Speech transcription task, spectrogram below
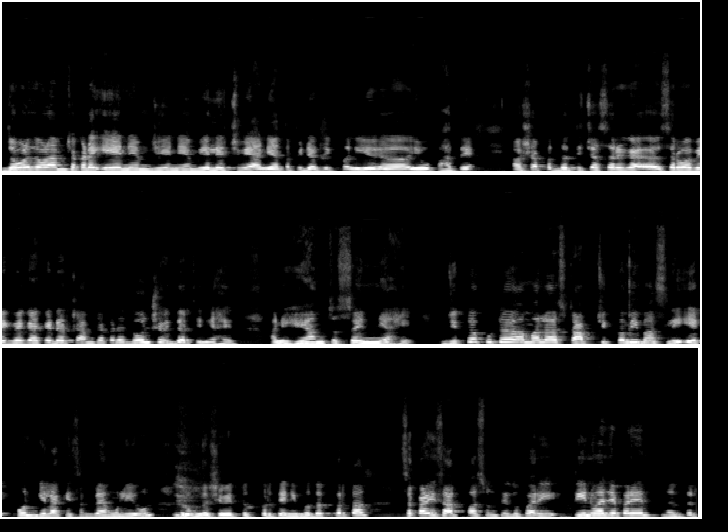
जवळजवळ आमच्याकडे A N M G N M L H V आणि आता पिडियाट्रिक पण ये- येऊ पाहते. अशा पद्धतीच्या सर्व सर्व वेगवेगळ्या केडरच्या आमच्याकडे दोनशे विद्यार्थिनी आहेत. आणि हे आमचं सैन्य आहे. जिथं कुठं आम्हाला स्टाफची कमी भासली एक फोन गेला की सगळ्या मुली येऊन रुग्णसेवेत तत्परतेने मदत करतात. सकाळी सात पासून ते दुपारी तीन वाजेपर्यंत नंतर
